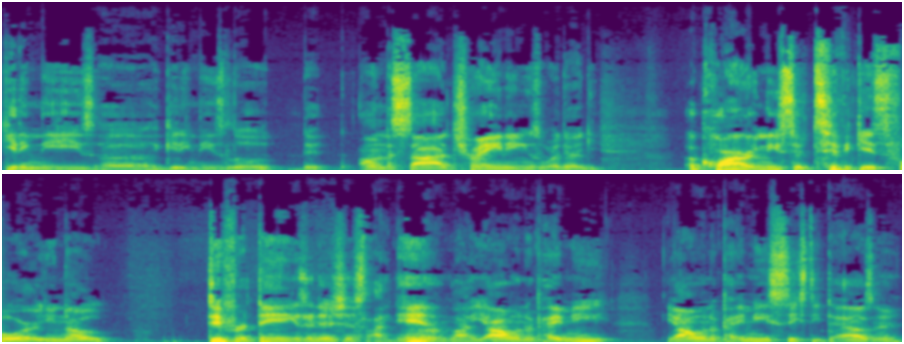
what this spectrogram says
getting these uh getting these little on the side trainings where they're acquiring these certificates for you know different things, and it's just like, damn, like y'all want to pay me, y'all want to pay me sixty thousand,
